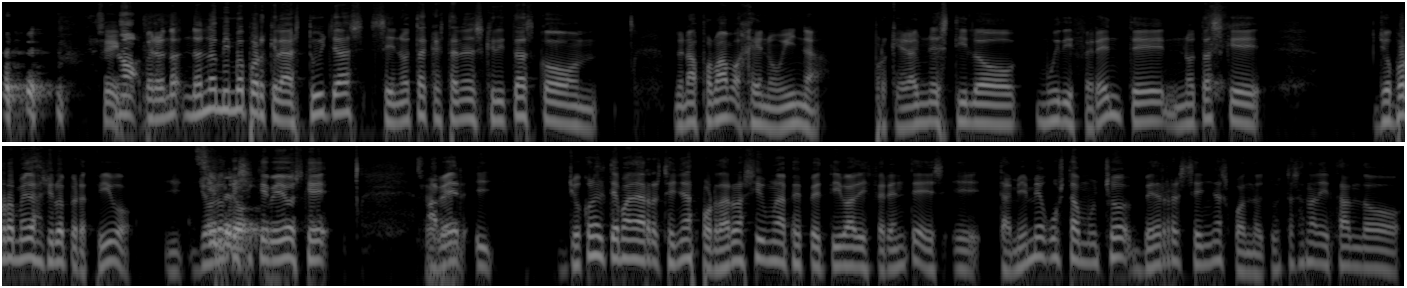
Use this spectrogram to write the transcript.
Sí, No, pero no, no es lo mismo porque las tuyas se nota que están escritas con de una forma genuina, porque hay un estilo muy diferente, notas que yo por lo menos yo lo percibo. Yo Sí, lo que sí que veo es que, a ve. ver, yo con el tema de las reseñas, por dar así una perspectiva diferente, es eh, también me gusta mucho ver reseñas cuando tú estás analizando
